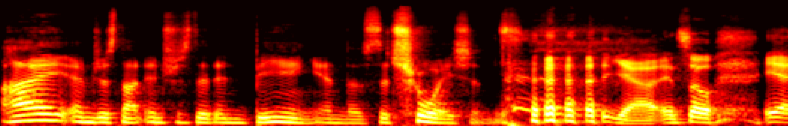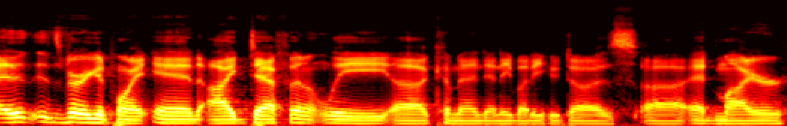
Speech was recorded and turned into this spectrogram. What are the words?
I am just not interested in being in those situations. yeah, and so yeah, it- it's a very good point, and I definitely uh, commend anybody who does uh, admire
